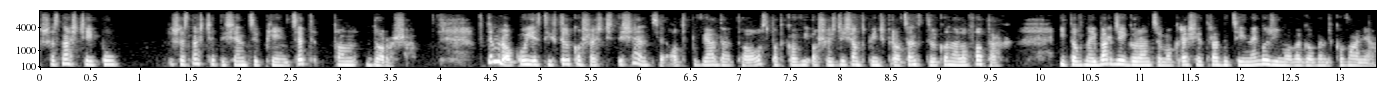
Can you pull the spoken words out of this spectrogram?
16,5 16 500 ton dorsza. W tym roku jest ich tylko 6 tysięcy. Odpowiada to spadkowi o 65% tylko na Lofotach. I to w najbardziej gorącym okresie tradycyjnego zimowego wędkowania.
